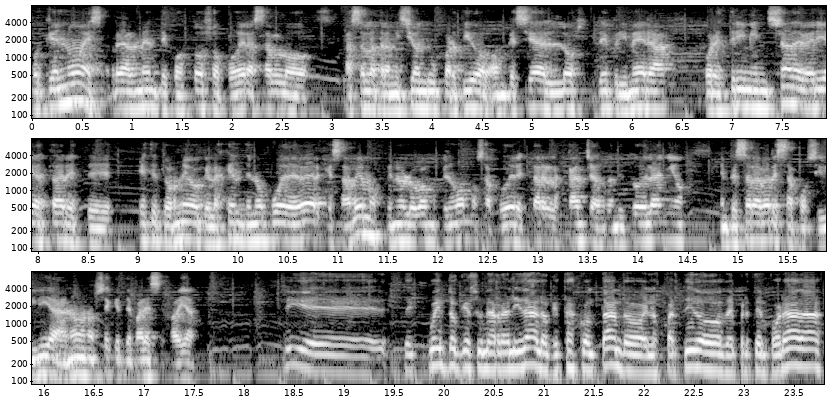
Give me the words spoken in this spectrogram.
porque no es realmente costoso poder hacerlo, hacer la transmisión de un partido, aunque sea los de primera, por streaming, ya debería estar este, este torneo que la gente no puede ver, que sabemos que no lo vamos, que no vamos a poder estar en las canchas durante todo el año, empezar a ver esa posibilidad, ¿no? No sé qué te parece, Fabián. Sí, eh, te cuento que es una realidad lo que estás contando en los partidos de pretemporada.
